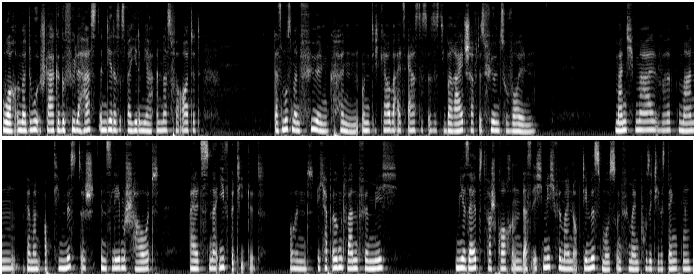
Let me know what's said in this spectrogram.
wo auch immer du starke Gefühle hast in dir, das ist bei jedem Jahr anders verortet, das muss man fühlen können. Und ich glaube, als erstes ist es die Bereitschaft, es fühlen zu wollen. Manchmal wird man, wenn man optimistisch ins Leben schaut, als naiv betitelt. Und ich habe irgendwann für mich mir selbst versprochen, dass ich mich für meinen Optimismus und für mein positives Denken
